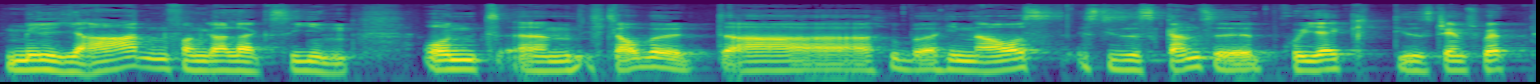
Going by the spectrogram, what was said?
Milliarden von Galaxien. Und ähm, ich glaube, darüber hinaus ist dieses ganze Projekt, dieses James Webb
